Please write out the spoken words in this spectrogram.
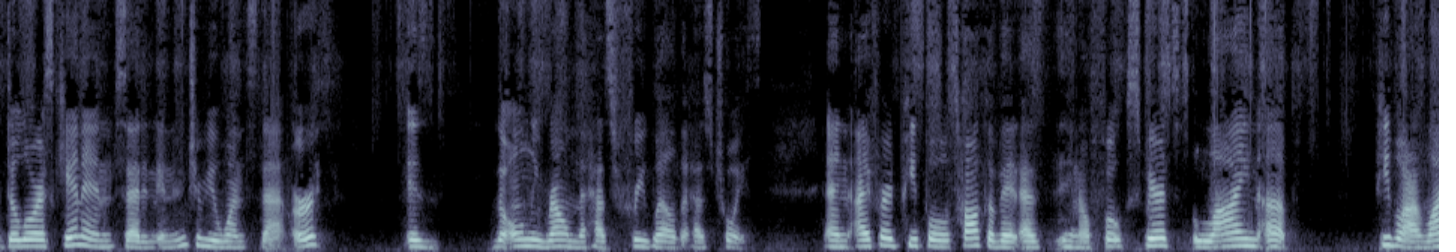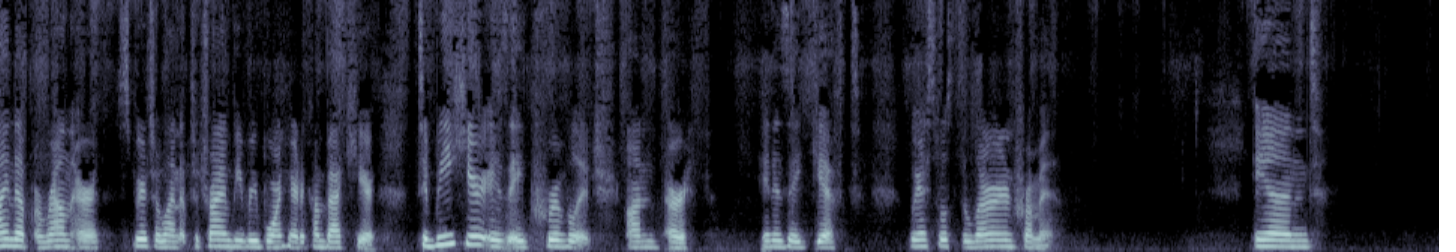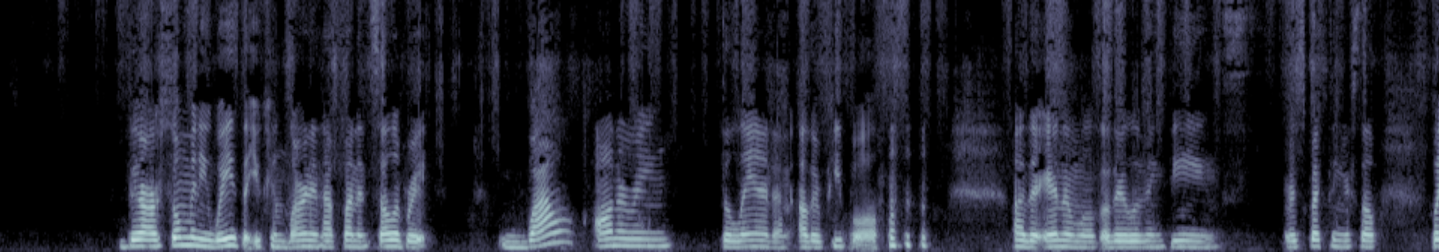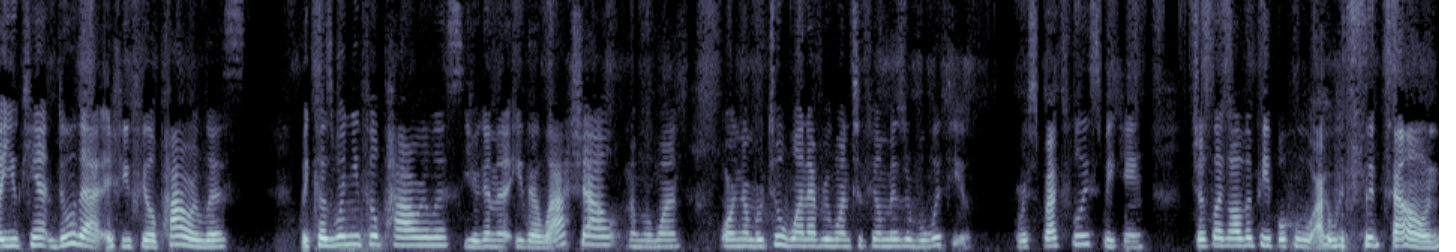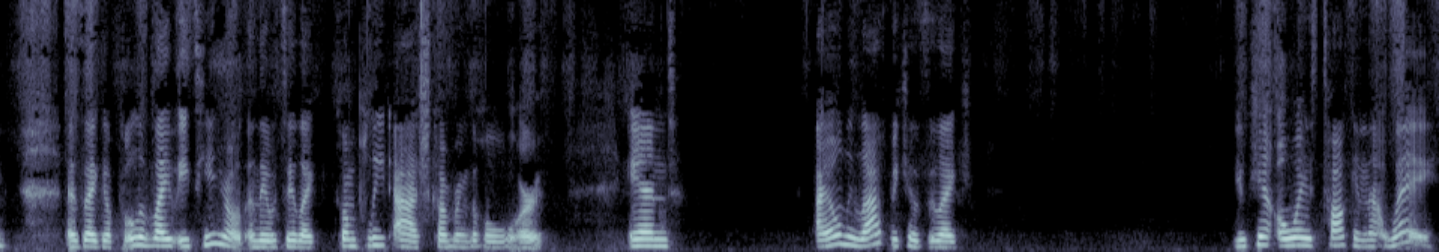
Dolores Cannon said in an interview once that Earth is the only realm that has free will, that has choice. And I've heard people talk of it as, you know, folks, spirits line up. People are lined up around the earth. Spirits are lined up to try and be reborn here, to come back here. To be here is a privilege on earth. It is a gift. We are supposed to learn from it. And there are so many ways that you can learn and have fun and celebrate while honoring the land and other people, other animals, other living beings, respecting yourself. But you can't do that if you feel powerless. Because when you feel powerless, you're going to either lash out, number one, or number two, want everyone to feel miserable with you. Respectfully speaking, just like all the people who I would sit down as like a full of life 18 year old and they would say like complete ash covering the whole earth. And I only laugh because like you can't always talk in that way.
